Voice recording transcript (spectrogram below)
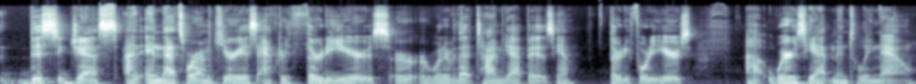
This suggests, and that's where I'm curious. After 30 years or, or whatever that time gap is, yeah, 30, 40 years, uh, where is he at mentally now?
